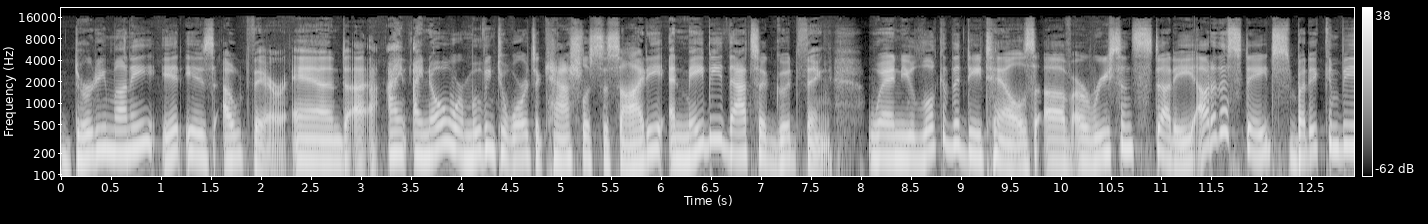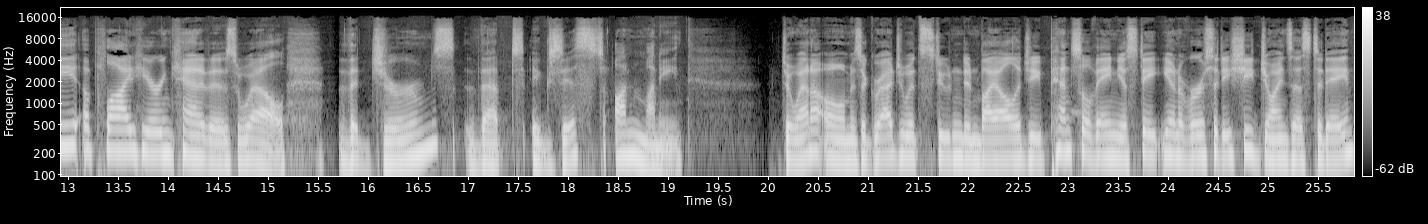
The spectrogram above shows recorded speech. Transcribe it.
dirty money, it is out there. And I, I know we're moving towards a cashless society, and maybe that's a good thing. When you look at the details of a recent study out of the States, but it can be applied here in Canada as well, the germs that exist on money. Johanna Ohm is a graduate student in biology, Pennsylvania State University. She joins us today.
